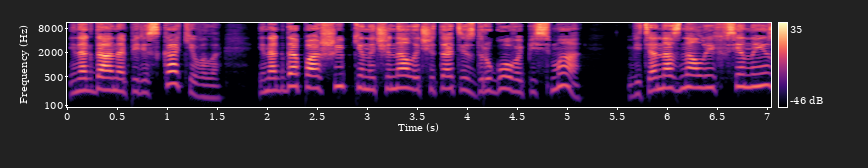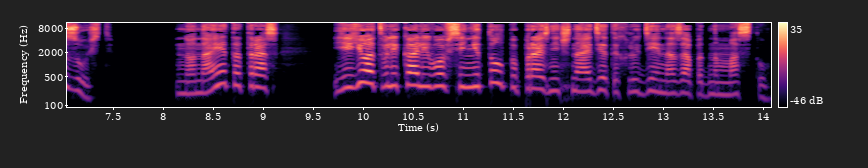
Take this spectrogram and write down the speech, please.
Иногда она перескакивала, иногда по ошибке начинала читать из другого письма, ведь она знала их все наизусть. Но на этот раз ее отвлекали вовсе не толпы празднично одетых людей на западном мосту.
